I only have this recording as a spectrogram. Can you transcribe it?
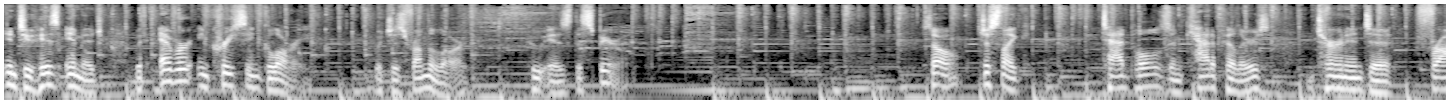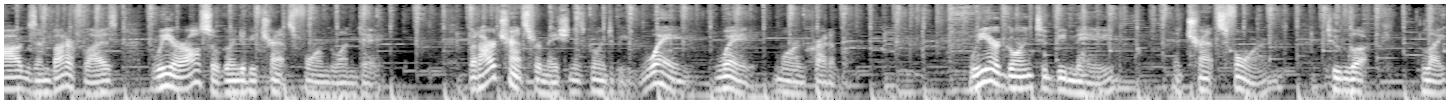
into his image with ever increasing glory which is from the Lord, who is the Spirit. So, just like tadpoles and caterpillars turn into frogs and butterflies, we are also going to be transformed one day. But our transformation is going to be way, way more incredible. We are going to be made and transformed to look like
